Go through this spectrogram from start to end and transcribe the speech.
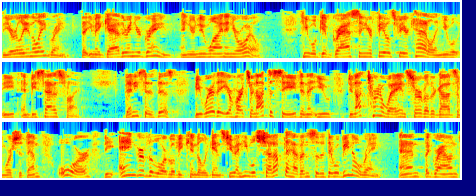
the early and the late rain, that you may gather in your grain, and your new wine and your oil. He will give grass in your fields for your cattle, and you will eat and be satisfied. Then he says this Beware that your hearts are not deceived, and that you do not turn away and serve other gods and worship them, or the anger of the Lord will be kindled against you, and he will shut up the heavens so that there will be no rain, and the ground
